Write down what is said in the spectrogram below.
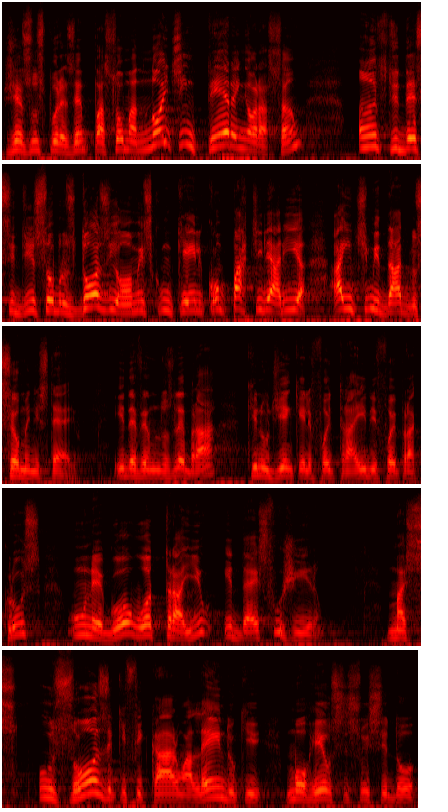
Jesus, por exemplo, passou uma noite inteira em oração antes de decidir sobre os doze homens com quem ele compartilharia a intimidade do seu ministério. E devemos nos lembrar que no dia em que ele foi traído e foi para a cruz, um negou, o outro traiu e dez fugiram. Mas os onze que ficaram, além do que morreu, se suicidou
